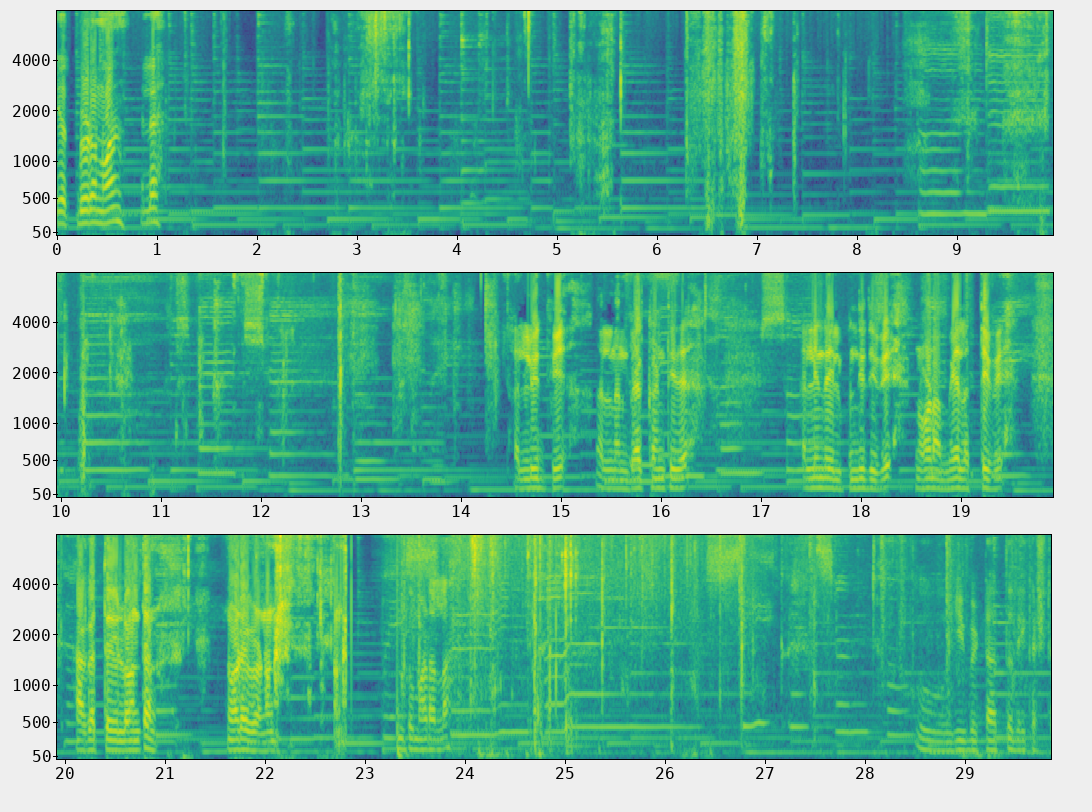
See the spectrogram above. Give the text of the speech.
ಎತ್ ಬಿಡೋಣ ಇಲ್ಲ. ಅಲ್ಲಿದ್ವಿ ಅಲ್ಲಿ ನನ್ನ ಬ್ಯಾಗ್ ಕಾಣ್ತಿದೆ ಅಲ್ಲಿಂದ ಇಲ್ಲಿ ಬಂದಿದ್ದೀವಿ ನೋಡೋಣ ಮೇಲೆ ಹತ್ತೀವಿ. ಆಗತ್ತೋ ಇಲ್ಲೋ ಅಂತ ನೋಡೇ ಬಿಡೋಣ. ಇದು ಮಾಡಲ್ಲ. ಈ ಬೆಟ್ಟ ಹತ್ತೋದೇ ಕಷ್ಟ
